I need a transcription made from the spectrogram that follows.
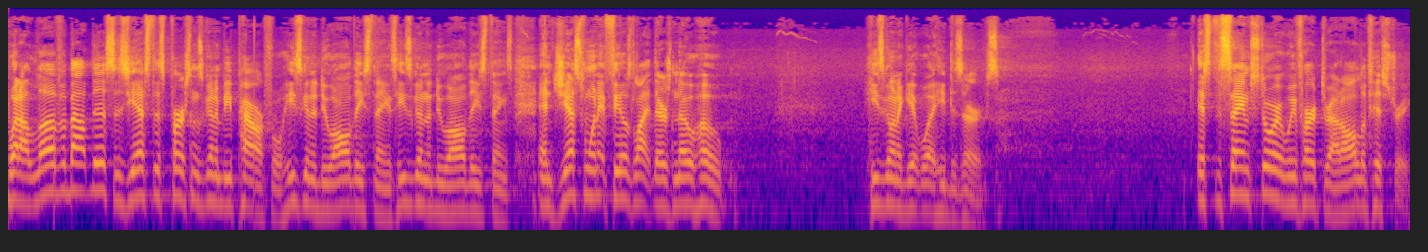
what I love about this is yes, this person's going to be powerful. He's going to do all these things. He's going to do all these things. And just when it feels like there's no hope, he's going to get what he deserves. It's the same story we've heard throughout all of history.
